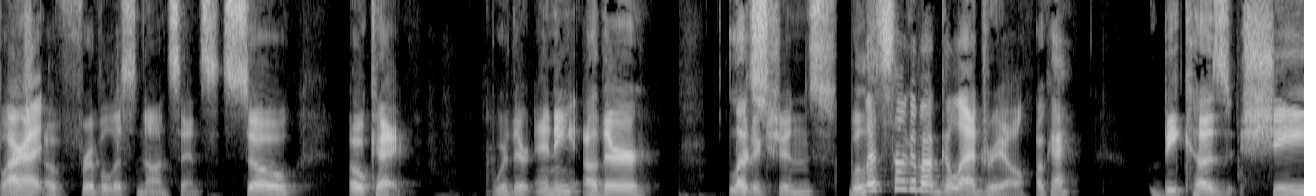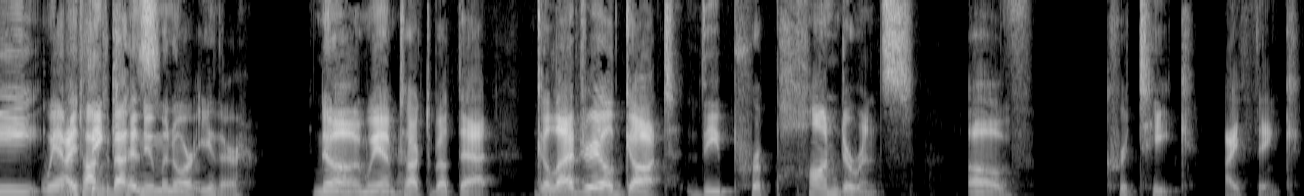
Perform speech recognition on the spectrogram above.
Bunch All right. of frivolous nonsense. So, okay. Were there any other Let's. predictions? Well, let's talk about Galadriel Okay. Because she. We haven't I talked about has- Numenor either. No, and we haven't Mm-hmm. talked about that. Galadriel got the preponderance of critique, I think,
